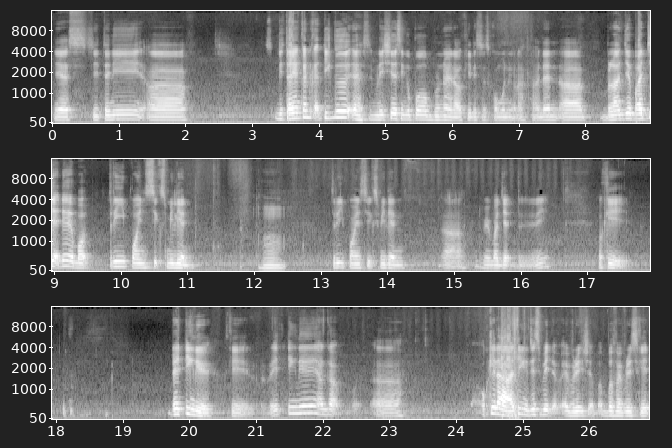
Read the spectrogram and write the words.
yes, cerita ni uh, ditayangkan dekat tiga eh Malaysia, Singapore, Brunei lah. Okay, this is common lah. And then uh, belanja bajet dia about 3.6 million. Hmm. 3.6 million uh, dia punya budget ni. Okay. Rating dia. Okay. Rating dia agak uh, okay lah. I think just a bit average, above average sikit.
